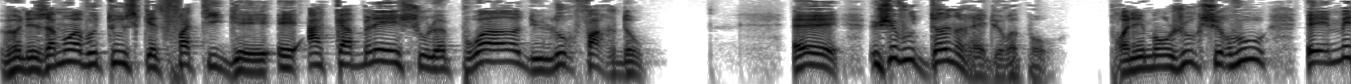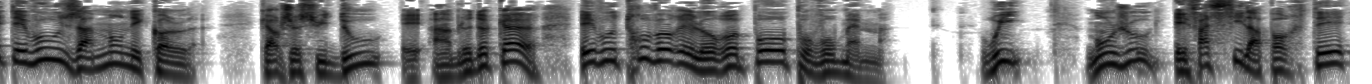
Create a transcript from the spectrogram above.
Venez à moi, vous tous qui êtes fatigués et accablés sous le poids du lourd fardeau. Et je vous donnerai du repos. Prenez mon joug sur vous et mettez-vous à mon école, car je suis doux et humble de cœur, et vous trouverez le repos pour vous-mêmes. Oui, mon joug est facile à porter,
